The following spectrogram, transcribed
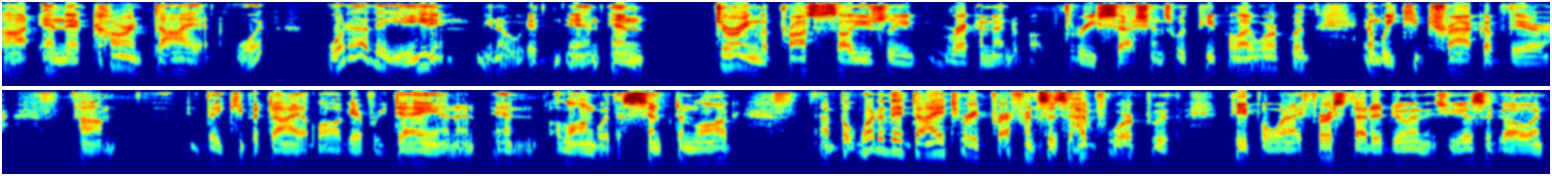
uh, and their current diet. What what are they eating? You know, and and during the process, I'll usually recommend about three sessions with people I work with, and we keep track of their um, they keep a diet log every day and, and along with a symptom log. Uh, but what are their dietary preferences? I've worked with people when I first started doing this years ago and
